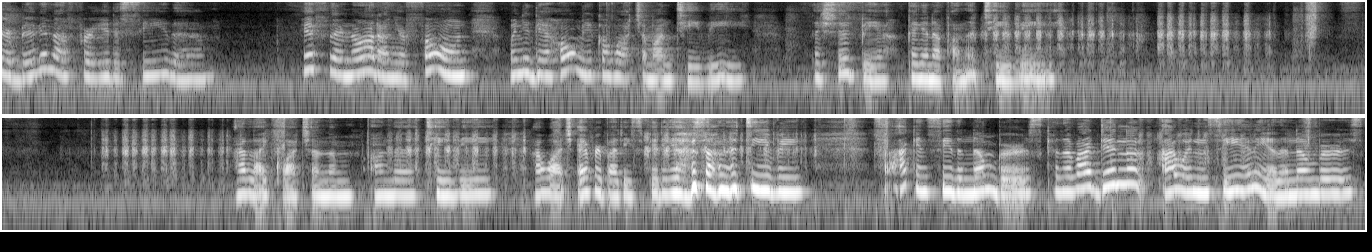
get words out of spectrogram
they're big enough for you to see them. If they're not on your phone, when you get home, you can watch them on TV. They should be big enough on the TV. I like watching them on the TV. I watch everybody's videos on the TV. So I can see the numbers. Because if I didn't, I wouldn't see any of the numbers.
